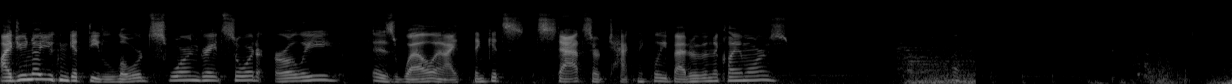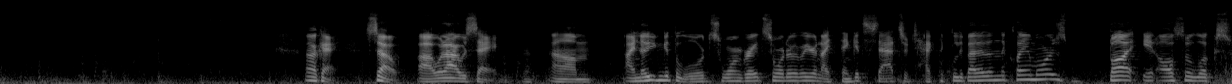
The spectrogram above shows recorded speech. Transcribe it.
I do know you can get the Lord Lordsworn Greatsword early as well, and I think its stats are technically better than the Claymores. Okay, so, uh, what I was saying. Um, I know you can get the Lordsworn Greatsword earlier, and I think its stats are technically better than the Claymores, but it also looks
